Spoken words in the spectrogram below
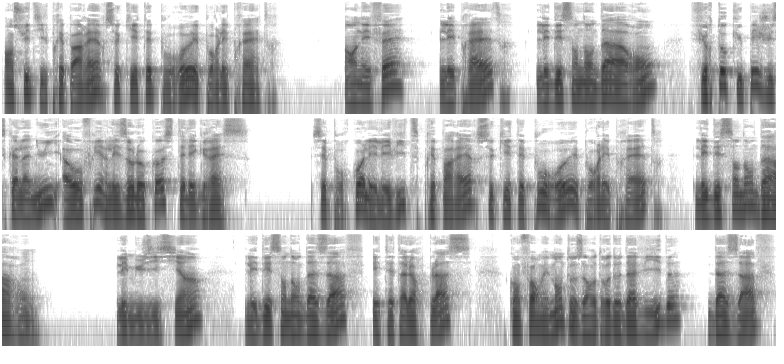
Ensuite ils préparèrent ce qui était pour eux et pour les prêtres. En effet, les prêtres, les descendants d'Aaron furent occupés jusqu'à la nuit à offrir les holocaustes et les graisses. C'est pourquoi les Lévites préparèrent ce qui était pour eux et pour les prêtres, les descendants d'Aaron. Les musiciens, les descendants d'Azaph étaient à leur place, conformément aux ordres de David, d'Azaph,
